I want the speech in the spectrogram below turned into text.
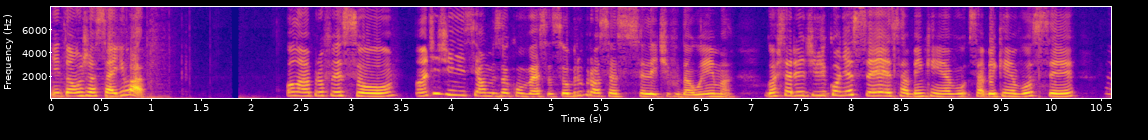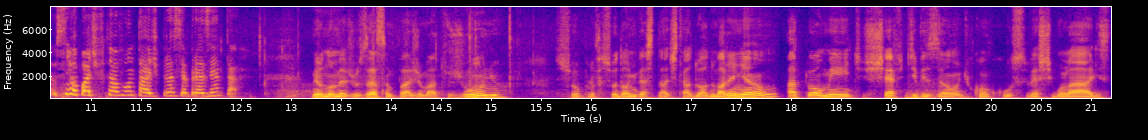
Então já segue lá. Olá, professor! Antes de iniciarmos a conversa sobre o processo seletivo da UEMA, gostaria de lhe conhecer, saber quem é, saber quem é você. O senhor pode ficar à vontade para se apresentar. Meu nome é José Sampaio de Matos Júnior, sou professor da Universidade Estadual do Maranhão, atualmente chefe de divisão de concursos vestibulares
